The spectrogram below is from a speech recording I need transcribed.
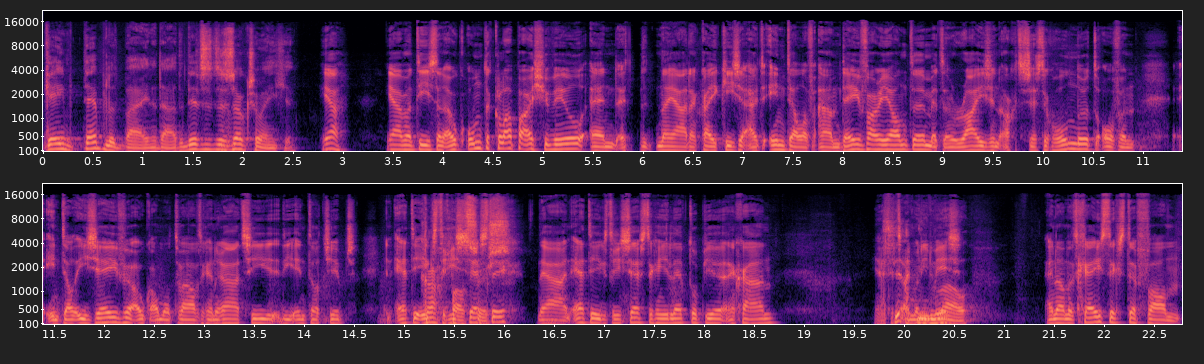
game tablet bij, inderdaad. En dit is dus ook zo eentje. Ja. Ja, want die is dan ook om te klappen als je wil. En het, nou ja, dan kan je kiezen uit Intel of AMD varianten met een Ryzen 6800 of een Intel i7, ook allemaal 12e generatie, die Intel chips. Een RTX Krachtpassers. 360. Ja, een RTX 360 in je laptopje en gaan. Ja, dat is Ja, allemaal niet mis. En dan het geestigste van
